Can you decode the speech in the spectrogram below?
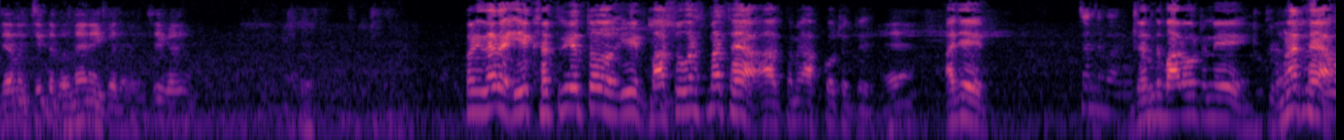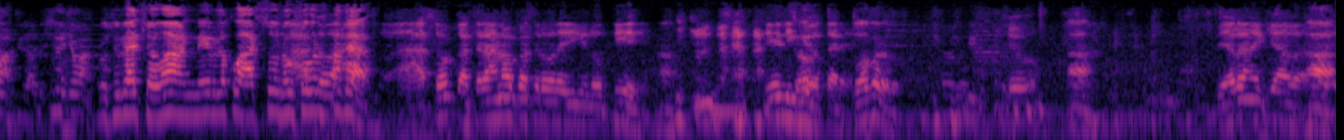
જેનું ચિત્ત ભમે નહીં કરે. શું કહ્યું? પણ એ દાદા ક્ષત્રિય તો એ બારસો વર્ષમાં થયા. આ તમે આપ છો તે. આજે ચંદ બારોટ ને હમણાં થયા. પૃથ્વીરાજ ચૌહાણ. ને એ લોકો આઠસો નવસો વર્ષમાં થયા. આ તો કચરાનો કચરો રહી ગયેલો તે. એ દીકરો અત્યારે. તો બરોબર હા. વહેલા ને ક્યાં વાત હા.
